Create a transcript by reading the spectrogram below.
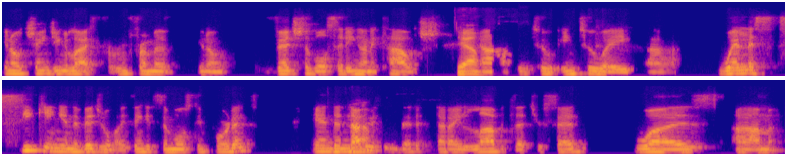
you know changing your life from, from a you know vegetable sitting on a couch yeah. uh, into into a uh, wellness seeking individual. I think it's the most important and another yeah. thing that that i loved that you said was um,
